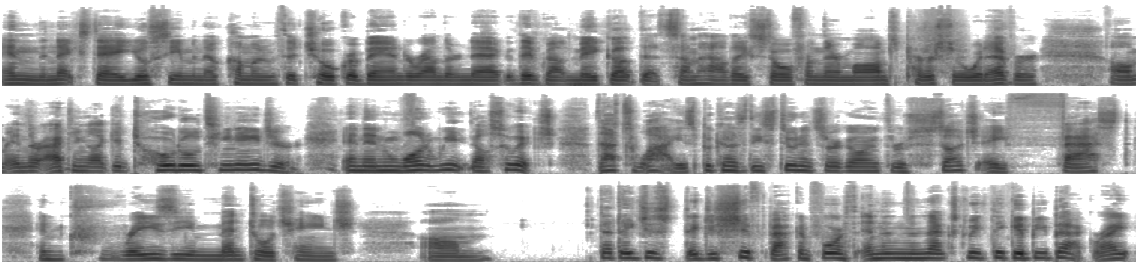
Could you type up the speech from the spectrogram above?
And the next day you'll see them and they'll come in with a choker band around their neck. They've got makeup that somehow they stole from their mom's purse or whatever, um, and they're acting like a total teenager. And in one week, they'll switch. That's why. It's because these students are going through such a fast and crazy mental change. Um, that they just they just shift back and forth and then the next week they could be back right?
